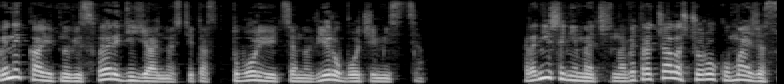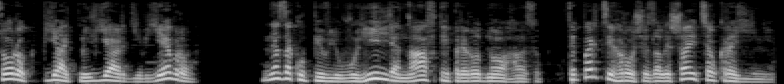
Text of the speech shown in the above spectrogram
виникають нові сфери діяльності та створюються нові робочі місця. Раніше Німеччина витрачала щороку майже 45 мільярдів євро на закупівлю вугілля, нафти і природного газу. Тепер ці гроші залишаються в країні.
